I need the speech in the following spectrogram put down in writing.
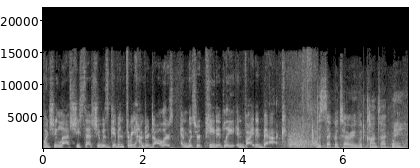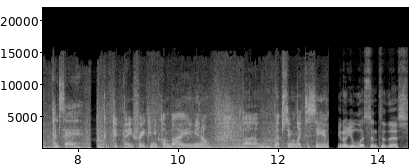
When she left, she says she was given $300 and was repeatedly invited back. The secretary would contact me and say, Are you free? Can you come by? You know, um, Epstein would like to see you. You know, you listen to this,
